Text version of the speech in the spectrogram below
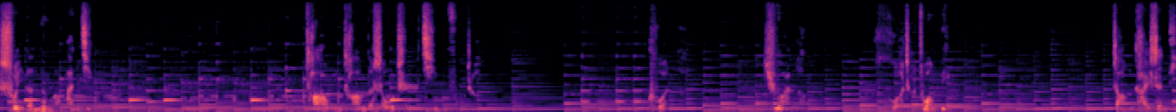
睡得那么安静。长长的手指轻抚着，困了，倦了，或者装病，张开身体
